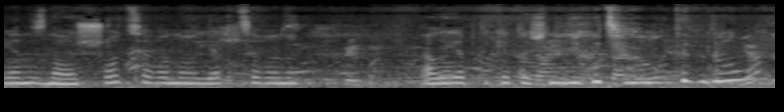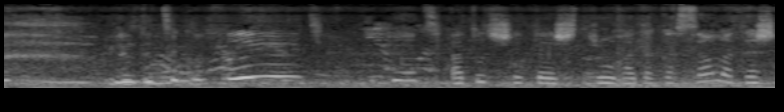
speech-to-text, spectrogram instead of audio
Я не знаю, що це воно, як це воно. Але я б таке точно не хотіла мати вдома. Люди це купують. Капець. А тут ще теж друга така сама, теж,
